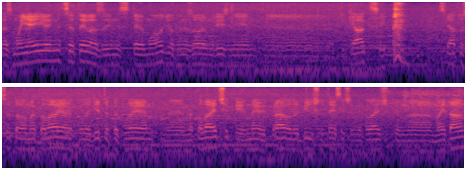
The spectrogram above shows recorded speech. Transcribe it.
не з моєї ініціативи, а з ініціативи молоді організовуємо різні е, такі акції. Свято Святого Миколая, коли діти пекли е, Миколайчики, ми відправили більше тисячі Миколайчиків на Майдан.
